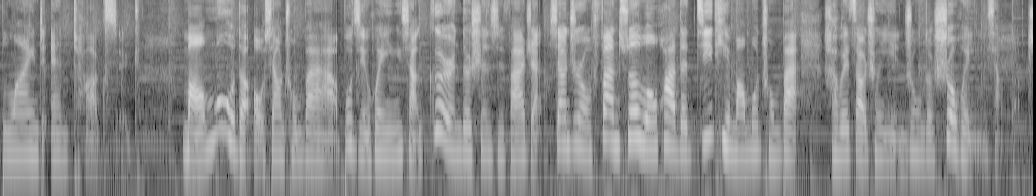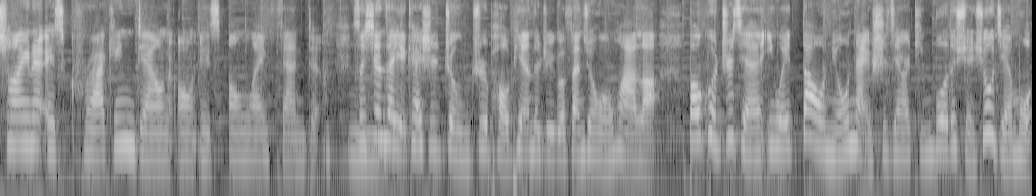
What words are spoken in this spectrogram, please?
blind and toxic. 盲目的偶像崇拜啊，不仅会影响个人的身心发展，像这种饭圈文化的集体盲目崇拜，还会造成严重的社会影响的。China is cracking down on its online fandom，、所以现在也开始整治跑偏的这个饭圈文化了。包括之前因为倒牛奶事件而停播的选秀节目，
